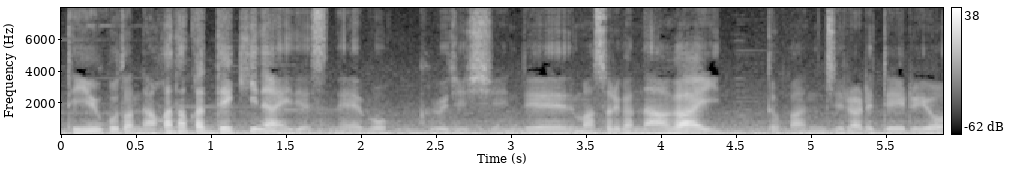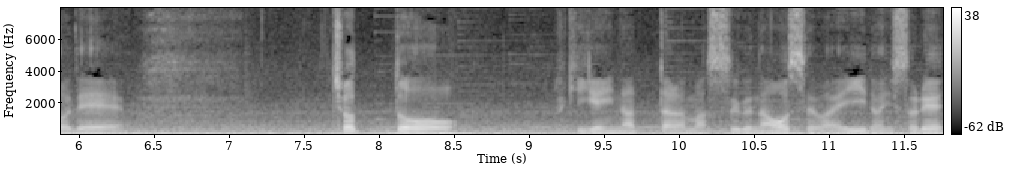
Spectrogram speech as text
っていうことはなかなかできないですね僕自身で、まあ、それが長いと感じられているようでちょっと不機嫌になったら、まあ、すぐ直せばいいのにそれ、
